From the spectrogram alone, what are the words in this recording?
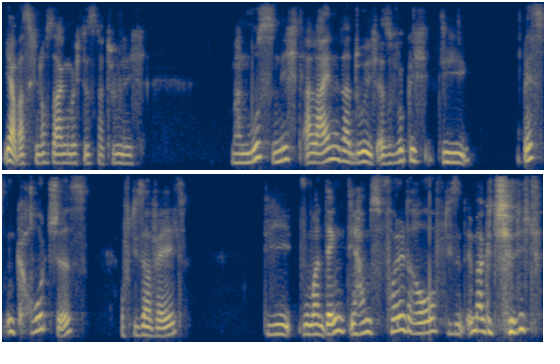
ja, was ich noch sagen möchte, ist natürlich, man muss nicht alleine da durch. Also wirklich die besten Coaches auf dieser Welt, die, wo man denkt, die haben es voll drauf, die sind immer gechillt,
